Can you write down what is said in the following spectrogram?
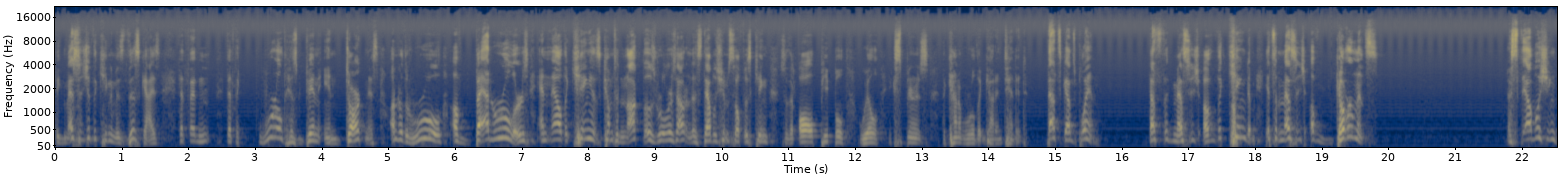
The message of the kingdom is this, guys, that the, that the world has been in darkness under the rule of bad rulers, and now the king has come to knock those rulers out and establish himself as king so that all people will experience the kind of world that God intended. That's God's plan. That's the message of the kingdom. It's a message of governments. Establishing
